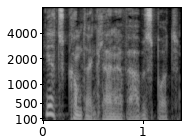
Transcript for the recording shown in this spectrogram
Jetzt kommt ein kleiner Werbespot.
